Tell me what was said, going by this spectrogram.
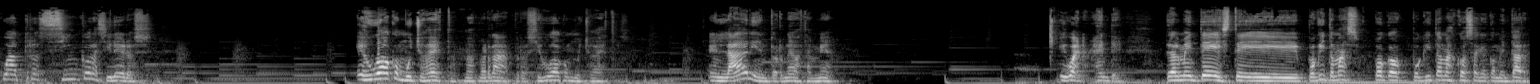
4, 5 brasileros. He jugado con muchos de estos, no es verdad, pero sí he jugado con muchos de estos. En ladder y en torneos también. Y bueno, gente, realmente este poquito más, poco, poquita más cosa que comentar.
